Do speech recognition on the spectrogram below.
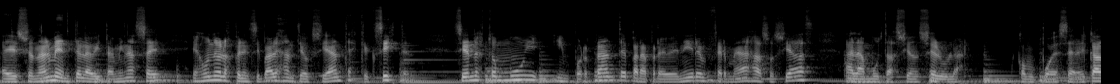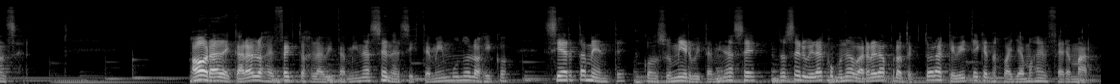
Adicionalmente, la vitamina C es uno de los principales antioxidantes que existen, siendo esto muy importante para prevenir enfermedades asociadas a la mutación celular, como puede ser el cáncer. Ahora, de cara a los efectos de la vitamina C en el sistema inmunológico, ciertamente consumir vitamina C nos servirá como una barrera protectora que evite que nos vayamos a enfermar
